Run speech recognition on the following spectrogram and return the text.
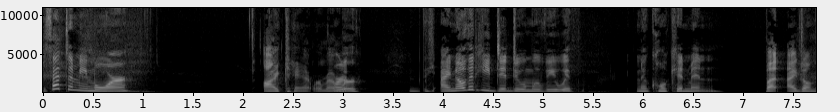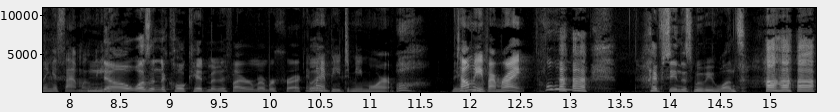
Is that Demi Moore? I can't remember. I know that he did do a movie with Nicole Kidman but I don't think it's that movie. No, it wasn't Nicole Kidman if I remember correctly. it might be Demi Moore. Tell me if I'm right. I've seen this movie once. Ha ha ha.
